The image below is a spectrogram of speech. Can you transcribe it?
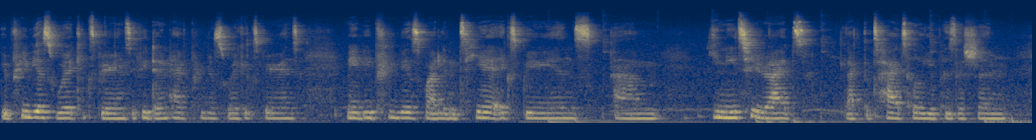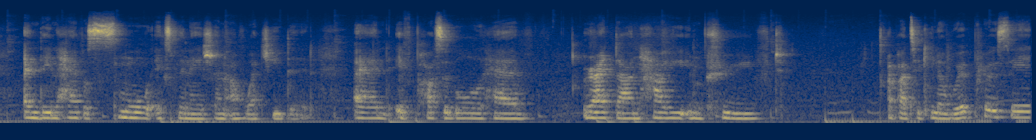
your previous work experience, if you don't have previous work experience, maybe previous volunteer experience, um, you need to write like the title, your position, and then have a small explanation of what you did. And if possible, have write down how you improved a particular work process.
